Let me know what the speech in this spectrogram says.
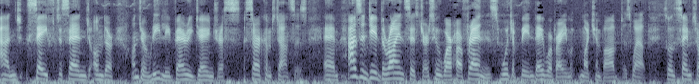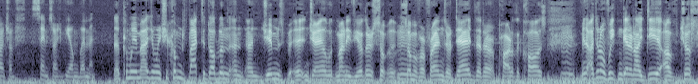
and safe to send under under really very dangerous circumstances. Um, as indeed the Ryan sisters who were her friends would have been. They were very much involved as well. So the same sort of same sort of young women Now, can we imagine when she comes back to Dublin and, and Jim's uh, in jail with many of the others? Some, uh, Mm. some of her friends are dead that are part of the cause. Mm. I mean, I don't know if we can get an idea of just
